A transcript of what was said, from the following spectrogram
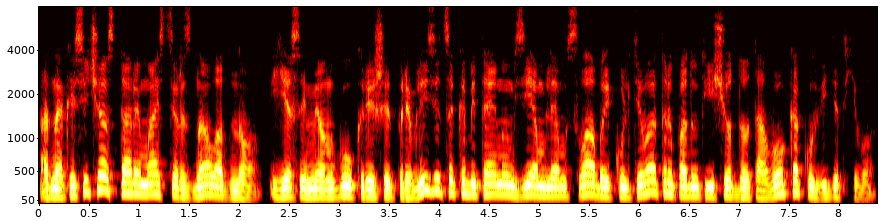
Однако сейчас старый мастер знал одно – если Мёнгук решит приблизиться к обитаемым землям, слабые культиваторы падут еще до того, как увидят его.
